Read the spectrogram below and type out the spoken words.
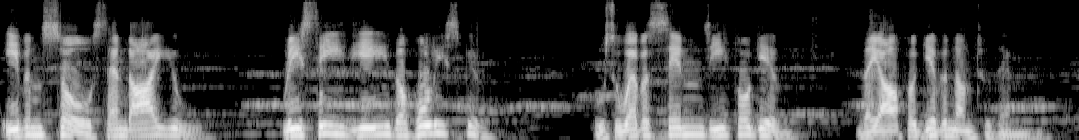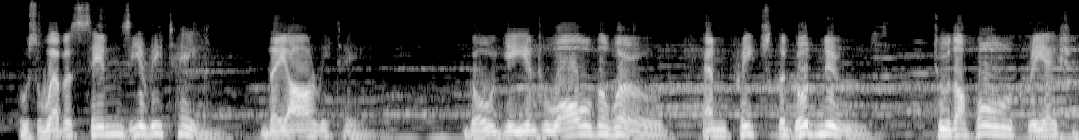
even so send I you receive ye the Holy Spirit. Whosoever sins ye forgive, they are forgiven unto them. Whosoever sins ye retain, they are retained. Go ye into all the world and preach the good news to the whole creation.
